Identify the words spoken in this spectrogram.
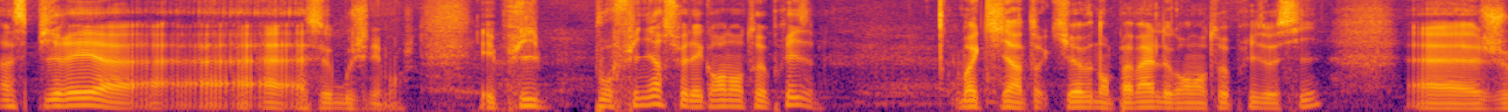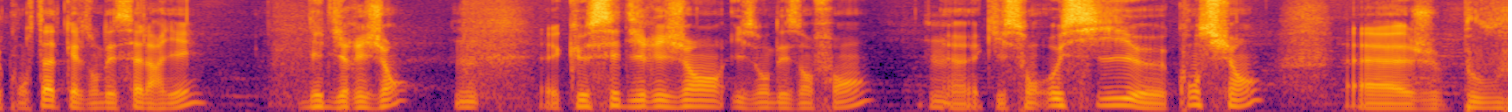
inspirer à- à se bouger les manches. Et puis, pour finir sur les grandes entreprises, moi qui, qui œuvre dans pas mal de grandes entreprises aussi, euh, je constate qu'elles ont des salariés, des dirigeants, et que ces dirigeants, ils ont des enfants. euh, qui sont aussi euh, conscients. Euh, je peux vous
